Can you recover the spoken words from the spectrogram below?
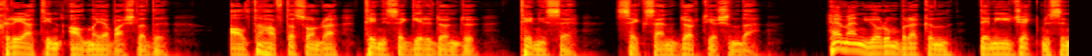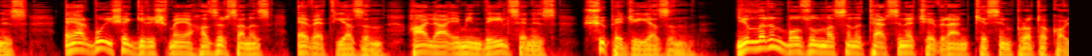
kreatin almaya başladı. 6 hafta sonra tenise geri döndü. Tenise, 84 yaşında. Hemen yorum bırakın, deneyecek misiniz? Eğer bu işe girişmeye hazırsanız evet yazın. Hala emin değilseniz şüpheci yazın. Yılların bozulmasını tersine çeviren kesin protokol.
